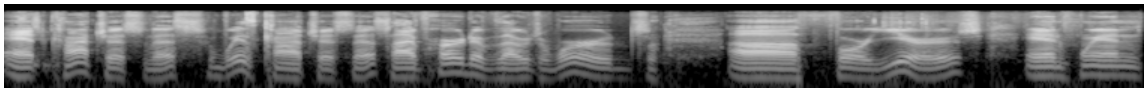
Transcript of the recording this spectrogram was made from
at consciousness with consciousness. I've heard of those words uh, for years, and when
